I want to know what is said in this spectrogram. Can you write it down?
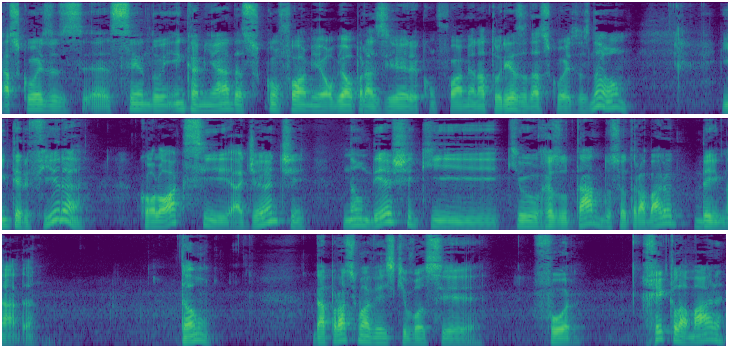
as coisas eh, sendo encaminhadas conforme o bel prazer, conforme a natureza das coisas. Não. Interfira, coloque-se adiante, não deixe que, que o resultado do seu trabalho dê nada. Então, da próxima vez que você for reclamar,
